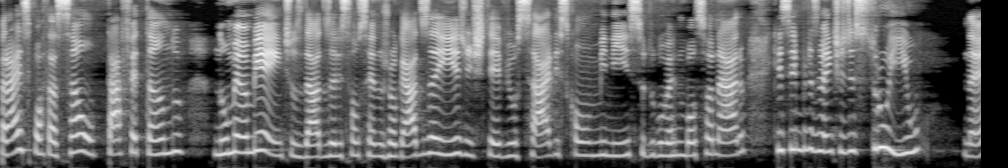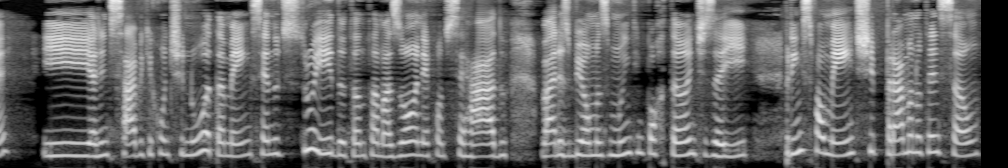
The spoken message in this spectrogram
para exportação está afetando no meio ambiente. Os dados eles estão sendo jogados aí. A gente teve o Salles como ministro do governo Bolsonaro, que simplesmente destruiu, né? E a gente sabe que continua também sendo destruído, tanto a Amazônia quanto o Cerrado, vários biomas muito importantes aí, principalmente para a manutenção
